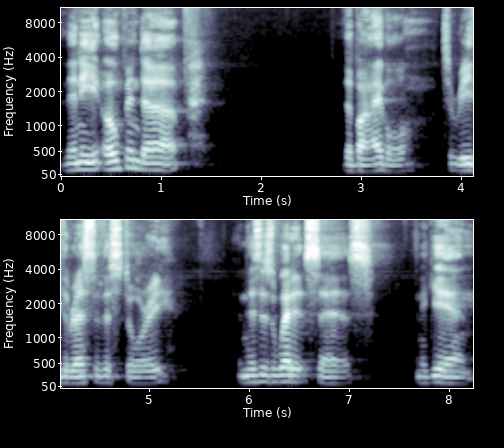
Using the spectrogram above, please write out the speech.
And then he opened up the Bible to read the rest of the story. And this is what it says. And again,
